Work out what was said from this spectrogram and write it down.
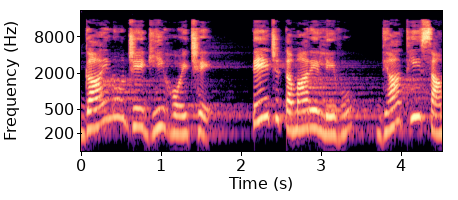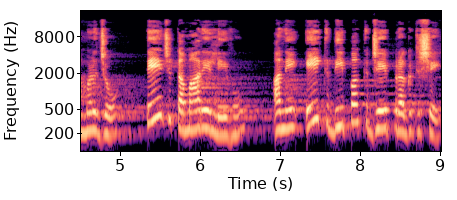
ગાયનું જે ઘી હોય છે, તે જ તમારે લેવું, ધ્યાનથી સાંભળજો, તે જ તમારે લેવું, અને એક દીપક જે પ્રગટશે,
